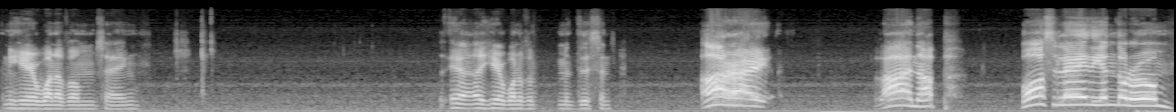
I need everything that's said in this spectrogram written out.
and you hear one of them saying, "Yeah, I hear one of them in the distance. All right, line up, boss lady in the room."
